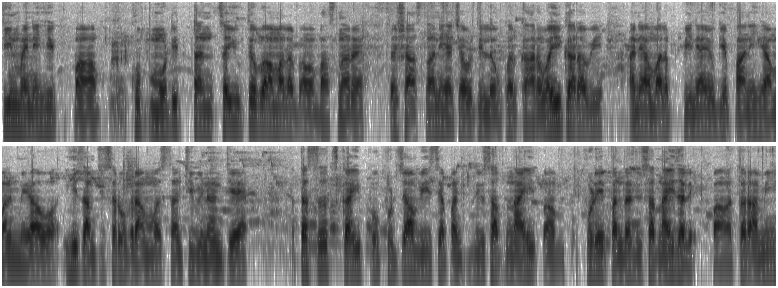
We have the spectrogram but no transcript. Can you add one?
तीन महिने ही खूप मोठी टंचाईयुक्त आम्हाला भासणार आहे. तर शासनाने ह्याच्यावरती लवकर कारवाई करावी आणि आम्हाला पिण्यायोग्य पाणी हे आम्हाला मिळावं हीच आमची सर्व ग्रामस्थांची विनंती आहे. तसंच काही पुढच्या वीस या पंचवीस दिवसात नाही पुढे पंधरा दिवसात नाही झाले. प- तर आम्ही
